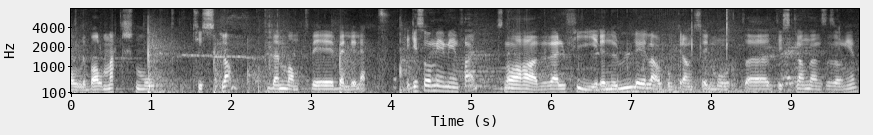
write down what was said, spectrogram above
volleyballmatch mot Tyskland. Den vant vi veldig lett. Ikke så mye min feil. Så nå har vi vel 4-0 i lagkonkurranser mot uh, Tyskland denne sesongen.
